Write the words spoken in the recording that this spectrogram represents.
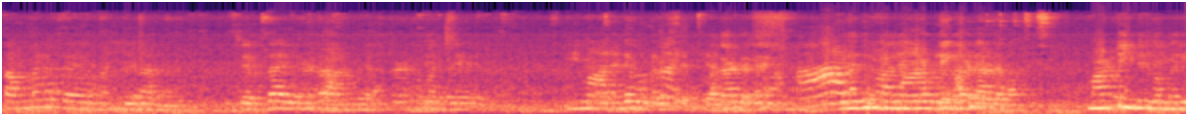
കമ്മലൊക്കെ മറ്റേതാണ് ചെറുതായിരുന്നു കാണില്ല ഈ മാനിന്റെ കൂടെ മാട്ടിന്റെ കമ്മൽ?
